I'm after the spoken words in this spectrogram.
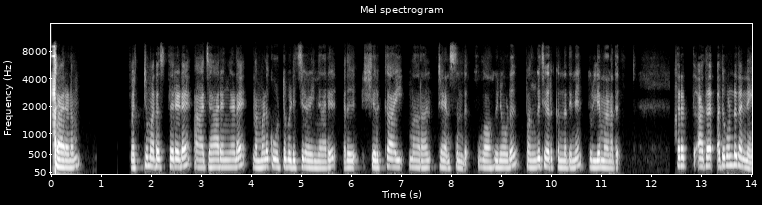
കാരണം മറ്റു മതസ്ഥരുടെ ആചാരങ്ങളെ നമ്മൾ കൂട്ടുപിടിച്ചു കഴിഞ്ഞാൽ അത് ഷിർക്കായി മാറാൻ ചാൻസ് ഉണ്ട്. അള്ളാഹുവിനോട് പങ്കു ചേർക്കുന്നതിന് തുല്യമാണത്. അത് അതുകൊണ്ട് തന്നെ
